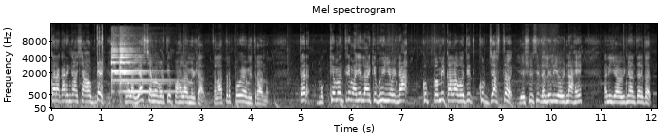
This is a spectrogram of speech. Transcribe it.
करा कारण की अशा अपडेट तुम्हाला याच चॅनलवरती पाहायला मिळतात. चला तर पाहूया मित्रांनो. तर मुख्यमंत्री माझी लाडकी बहीण योजना खूप कमी कालावधीत खूप जास्त यशस्वी झालेली योजना आहे. आणि या योजनेअंतर्गत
